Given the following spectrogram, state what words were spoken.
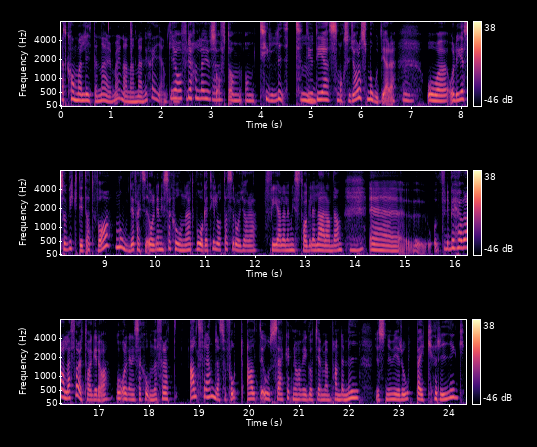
Att komma lite närmare en annan människa egentligen. Ja, för det handlar ju så ja. ofta om, om tillit. Mm. Det är ju det som också gör oss modigare. Mm. Och, och det är så viktigt att vara modiga faktiskt i organisationer, att våga tillåta sig då att göra fel eller misstag eller läranden. Mm. Eh, för det behöver alla företag idag och organisationer för att allt förändras så fort, allt är osäkert. Nu har vi gått igenom en pandemi, just nu i Europa i krig,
